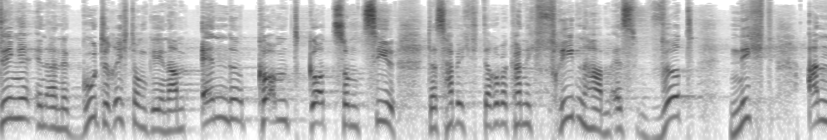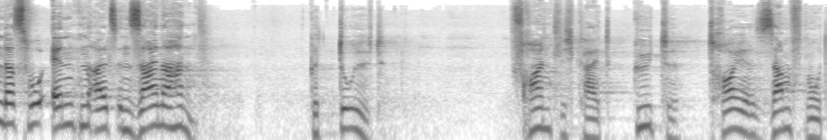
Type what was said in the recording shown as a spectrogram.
Dinge in eine gute Richtung gehen. Am Ende kommt Gott zum Ziel. Das habe ich, darüber kann ich Frieden haben. Es wird nicht anderswo enden als in seiner Hand. Geduld, Freundlichkeit, Güte, Treue, Sanftmut.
